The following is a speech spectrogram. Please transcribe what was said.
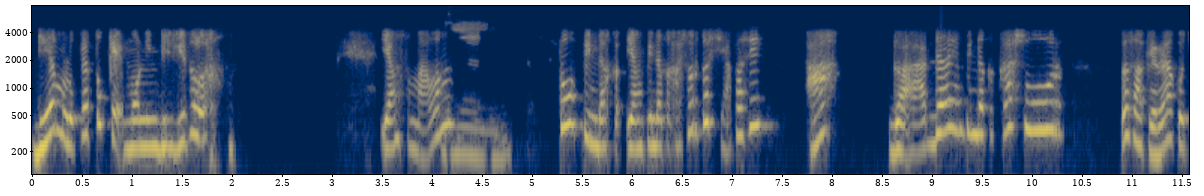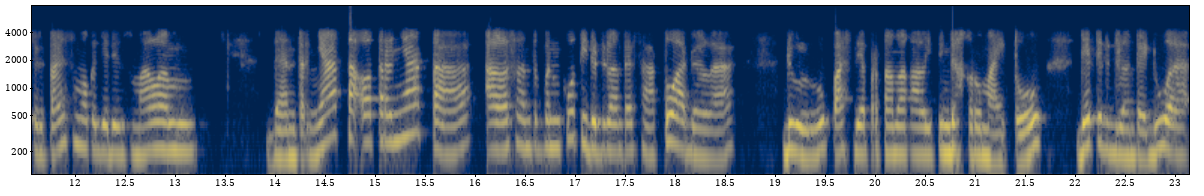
dia meluknya tuh kayak mau nindih gitu loh yang semalam Hmm. tuh pindah ke, yang pindah ke kasur tuh siapa sih? Hah? Gak ada yang pindah ke kasur. Terus akhirnya aku ceritain semua kejadian semalam. Dan ternyata, oh ternyata alasan temenku tidur di lantai satu adalah dulu pas dia pertama kali pindah ke rumah itu, dia tidur di lantai dua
